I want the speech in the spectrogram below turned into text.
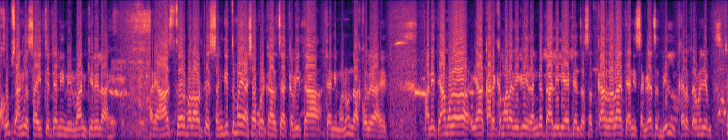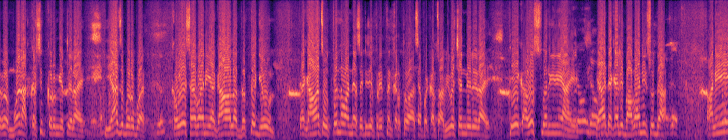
खूप चांगलं साहित्य त्यांनी निर्माण केलेलं आहे. आणि आज तर मला वाटते संगीतमय अशा प्रकारच्या कविता त्यांनी म्हणून दाखवलेल्या आहेत. आणि त्यामुळं या कार्यक्रमाला वेगळी रंगत आलेली आहे. त्यांचा सत्कार झाला आहे. त्यांनी सगळ्याचं दिल खरं तर म्हणजे सगळं मन आकर्षित करून घेतलेलं आहे. याचबरोबर कवळे साहेबांनी या गावाला दत्तक घेऊन त्या गावाचं उत्पन्न वाढण्यासाठी जे प्रयत्न करतो अशा प्रकारचं अभिवचन दिलेलं आहे. ते एक अविस्मरणीय आहे. या ठिकाणी बाबांनी सुद्धा आणि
